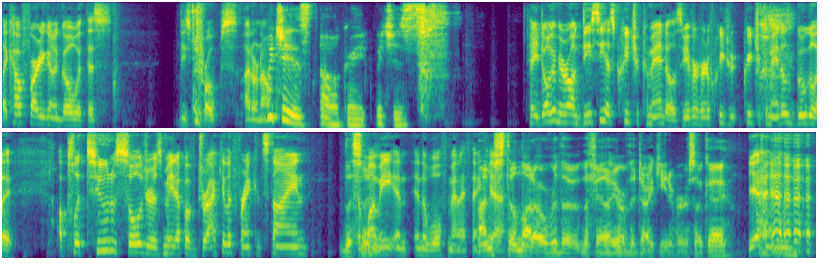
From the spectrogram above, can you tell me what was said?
like how far are you gonna go with this? These tropes, I don't know. Which is oh great, which is Hey, don't get me wrong. DC has creature commandos. Have you ever heard of creature creature commandos? Google it. A platoon of soldiers made up of Dracula, Frankenstein, the Mummy, and, and the Wolfman. I think. I'm yeah. still not over the the failure of the Dark Universe. Okay, yeah.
